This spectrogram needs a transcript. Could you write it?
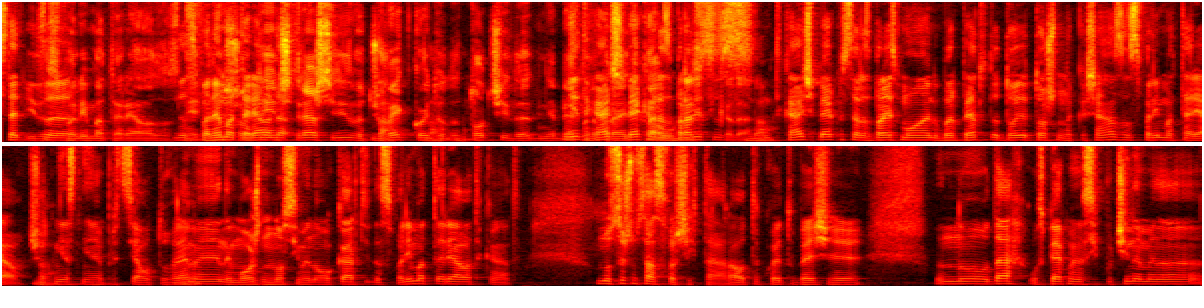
След, И да свали материала за снег. свали материала, да. трябваше да идва човек, Да, който да, да, точи, да не ние бяхме така че бяхме разбрали с, да. Да. така че бяхме се разбрали с моят добър приятел да дойде точно на Кашана, за да свали материал. Защото Да. ние снимаме през цялото време, не може да носим много карти, да свали материала, така нататък. Но всъщност аз свърших тази работа, което беше... Но да, успяхме да си починем на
